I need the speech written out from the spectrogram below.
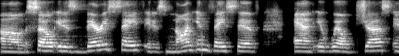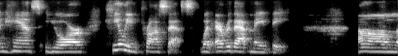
Um, so it is very safe, it is non-invasive, and it will just enhance your healing process, whatever that may be. Um,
